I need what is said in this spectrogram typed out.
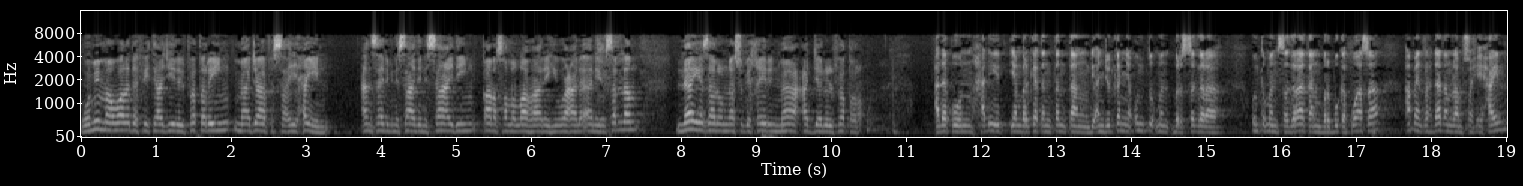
Wa mimma warada fi ta'jil al-fitr ma jaa fi sahihain an Sa'id bin Sa'id al-Sa'idi qala sallallahu alaihi wa ala alihi wasallam la yazalu an-nasu bi khairin ma ajjalu al-fitr. Adapun hadis yang berkaitan tentang dianjurkannya untuk bersegera untuk mensegerakan berbuka puasa apa yang telah datang dalam sahihain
